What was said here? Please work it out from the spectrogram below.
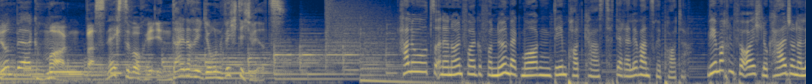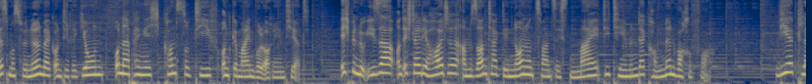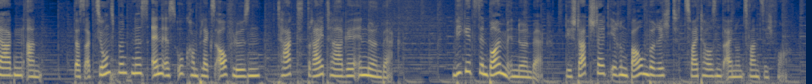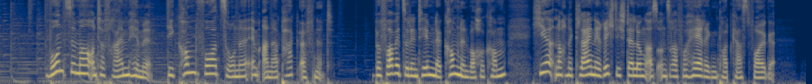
Nürnberg morgen, was nächste Woche in deiner Region wichtig wird. Hallo zu einer neuen Folge von Nürnberg morgen, dem Podcast der Relevanzreporter. Wir machen für euch Lokaljournalismus für Nürnberg und die Region unabhängig, konstruktiv und gemeinwohlorientiert. Ich bin Luisa und ich stelle dir heute am Sonntag, den 29. Mai, die Themen der kommenden Woche vor. Wir klagen an. Das Aktionsbündnis NSU-Komplex auflösen tagt drei Tage in Nürnberg. Wie geht's den Bäumen in Nürnberg? Die Stadt stellt ihren Baumbericht 2021 vor. Wohnzimmer unter freiem Himmel. Die Komfortzone im Anna-Park öffnet. Bevor wir zu den Themen der kommenden Woche kommen, hier noch eine kleine Richtigstellung aus unserer vorherigen Podcast-Folge.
